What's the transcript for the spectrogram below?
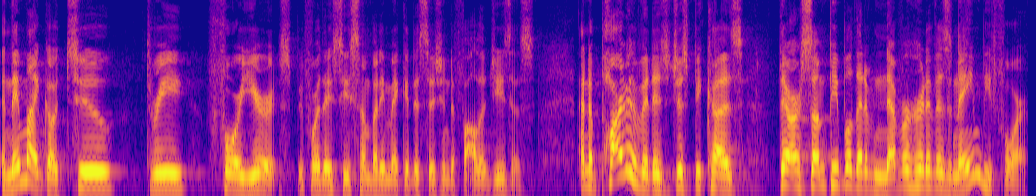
and they might go two, three, four years before they see somebody make a decision to follow Jesus. And a part of it is just because there are some people that have never heard of his name before.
